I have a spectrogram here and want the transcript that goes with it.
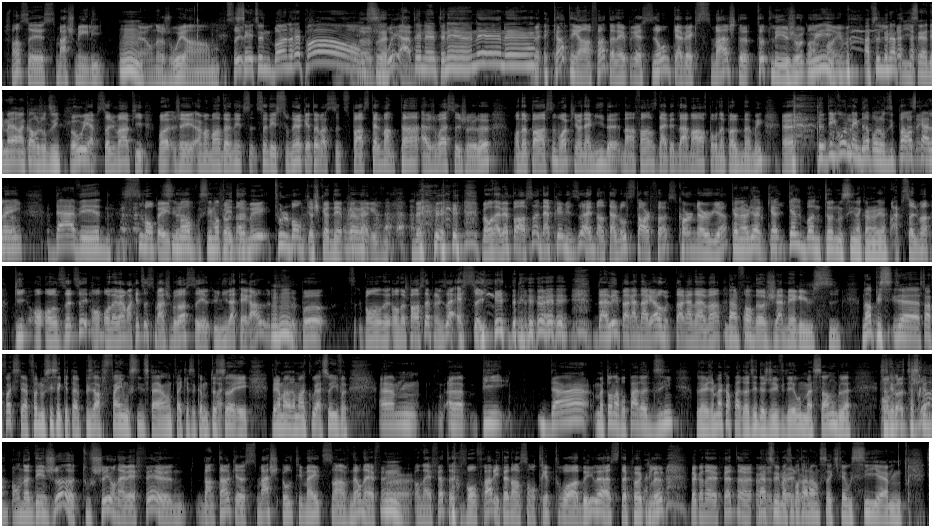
Je pense que c'est Smash Melee. Euh, on a joué en. C'est une bonne on a réponse! joué à. Mais quand t'es enfant, t'as l'impression qu'avec Smash, t'as tous les jeux dans Oui. le même. Absolument, puis c'est un des meilleurs encore aujourd'hui. Oui, absolument. Puis moi, j'ai à un moment donné, tu sais, des souvenirs que t'as parce que tu passes tellement de temps à jouer à ces jeux-là. On a passé, moi, puis un ami de- d'enfance, David Lamar, pour ne pas le nommer, euh, des gros name drop aujourd'hui. Pascalin, David, Simon Payton. Simon, Simon Je vais Payton. nommer tout le monde que je connais, préparez-vous. Mais, mais on avait passé un après-midi à être dans le tableau de Star Fox, Corneria. Cornelia, quelle, quelle bonne tonne aussi dans Cornelia. Absolument. Puis on, on disait, tu sais, on, on avait remarqué, tu sais, Smash Bros, c'est unilatéral. là. Mm-hmm. Tu peux pas. On, a, on a passé l'après-midi à essayer d'aller par en arrière ou par en avant. Dans le fond. On n'a jamais réussi. Non, puis euh, Star Fox, c'était fun aussi, c'est que t'as plusieurs fins aussi différentes. Fait que c'est comme tout Ouais. ça est vraiment, vraiment cool à suivre. Euh, euh, puis dans, mettons, dans vos parodies, vous avez jamais encore parodié de jeux vidéo, me semble. Ça On a, ça serait- déjà, on a déjà touché, on avait fait, euh, dans le temps que Smash Ultimate s'en venait, on avait fait, Mm. un- on avait fait, mon frère était dans son trip 3D là, à cette époque-là. fait qu'on avait fait un. un Mathieu, Portalance, euh, qui fait aussi euh,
